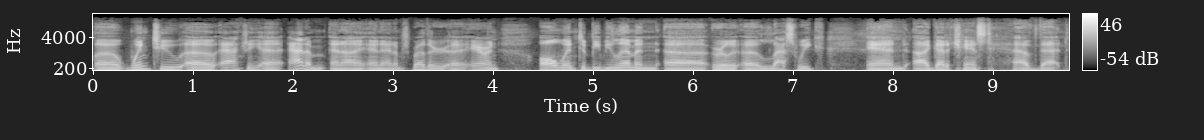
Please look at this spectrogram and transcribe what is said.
uh, went to uh, actually uh, Adam and I and Adam's brother uh, Aaron all went to BB Lemon uh, early uh, last week, and I got a chance to have that.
